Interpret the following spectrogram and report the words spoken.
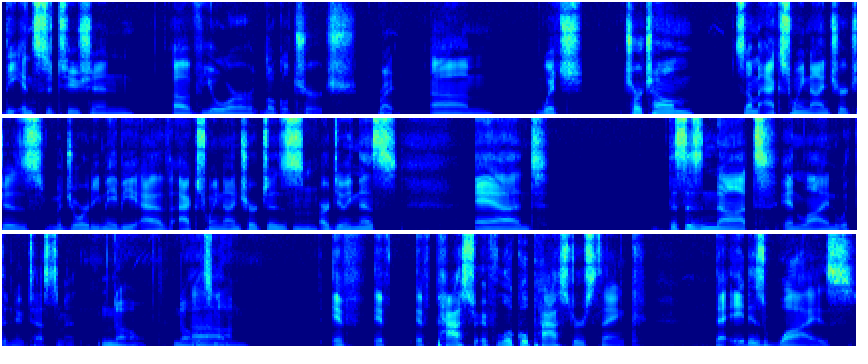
the institution of your local church, Right. um, which church home, some Acts 29 churches, majority maybe of Acts 29 churches are doing this. And this is not in line with the New Testament. No, no, it's not. Um, if if if pastor if local pastors think that it is wise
